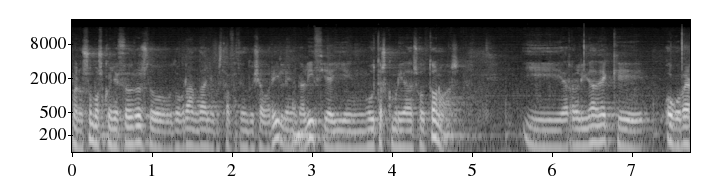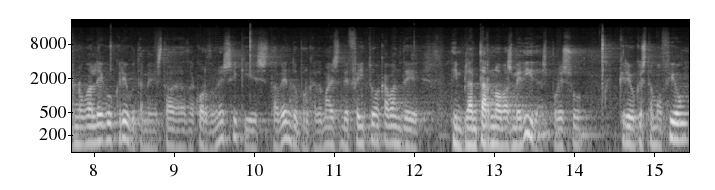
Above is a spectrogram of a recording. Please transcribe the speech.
bueno, somos coñecedores do, do gran daño que está facendo o xabaril en Galicia e en outras comunidades autónomas. E a realidade é que o goberno galego creo que tamén está de acordo nese que está vendo, porque ademais de feito acaban de, de implantar novas medidas. Por eso creo que esta moción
